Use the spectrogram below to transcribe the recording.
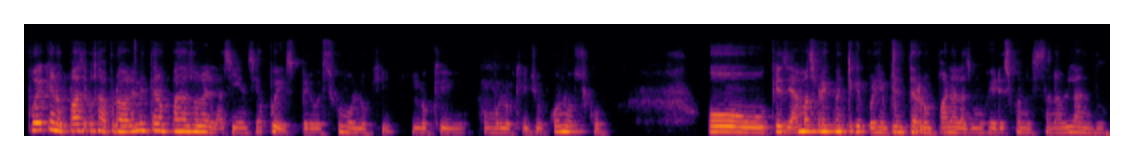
puede que no pase, o sea, probablemente no pasa solo en la ciencia, pues, pero es como lo que, lo que, como lo que yo conozco o que sea más frecuente que, por ejemplo, interrumpan a las mujeres cuando están hablando,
